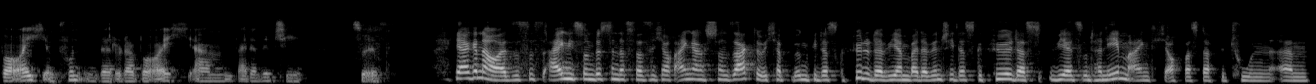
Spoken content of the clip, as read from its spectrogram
bei euch empfunden wird oder bei euch ähm, bei Da Vinci so ist. Ja, genau. Also es ist eigentlich so ein bisschen das, was ich auch eingangs schon sagte. Ich habe irgendwie das Gefühl, oder wir haben bei Da Vinci das Gefühl, dass wir als Unternehmen eigentlich auch was dafür tun ähm,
